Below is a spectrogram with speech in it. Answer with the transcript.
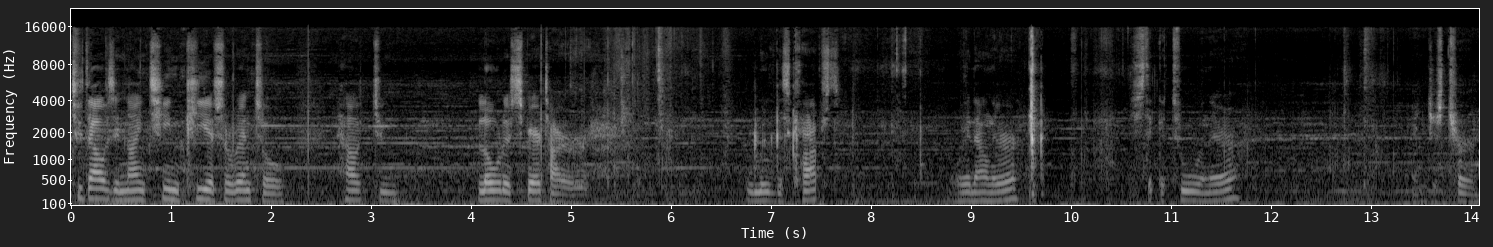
2019 Kia Sorento how to load a spare tire. Remove this caps way down there. Stick a tool in there and just turn.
